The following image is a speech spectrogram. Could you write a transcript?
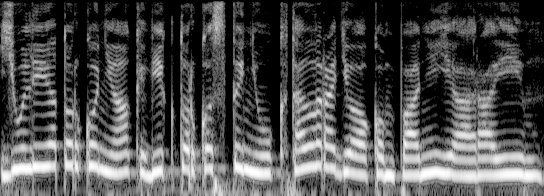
Юлія Торконяк, Віктор Костенюк, телерадіокомпанія Раї.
